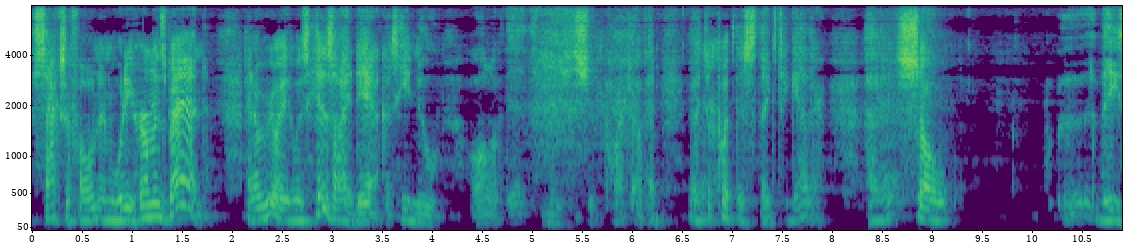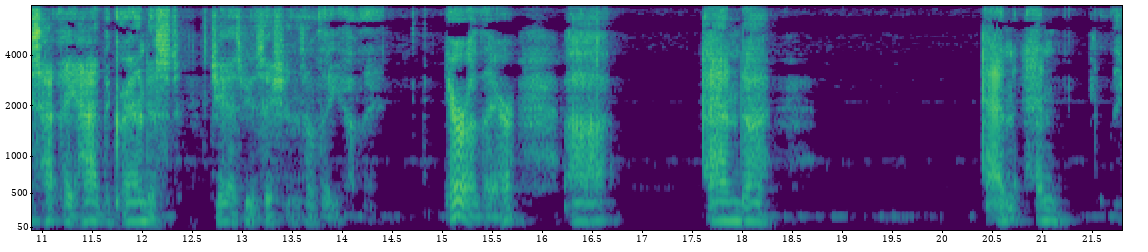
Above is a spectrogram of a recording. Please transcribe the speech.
saxophone in Woody Herman's band, and it really it was his idea because he knew all of the, the musician part of it to put this thing together. so these they had the grandest jazz musicians of the, of the era there, uh, and uh, and and the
